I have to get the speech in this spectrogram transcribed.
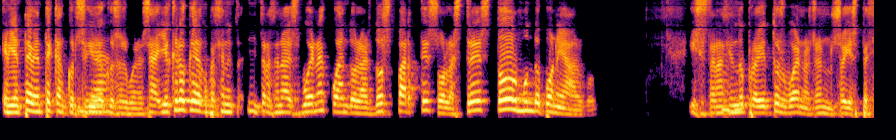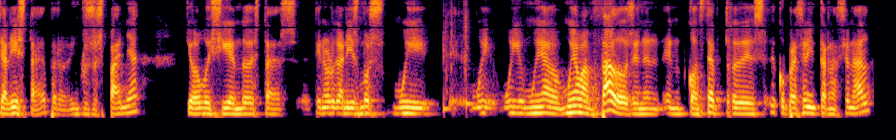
Evidentemente que han conseguido cosas buenas. O sea, yo creo que la cooperación internacional es buena cuando las dos partes o las tres, todo el mundo pone algo. Y se están haciendo proyectos buenos. Yo no soy especialista, ¿eh? pero incluso España yo voy siguiendo estas, tiene organismos muy, muy, muy, muy, avanzados en el, concepto de, cooperación internacional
